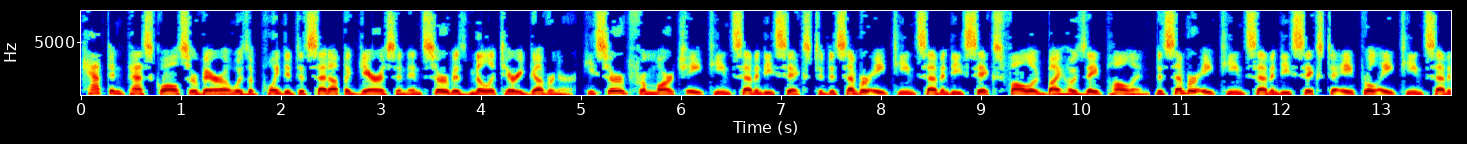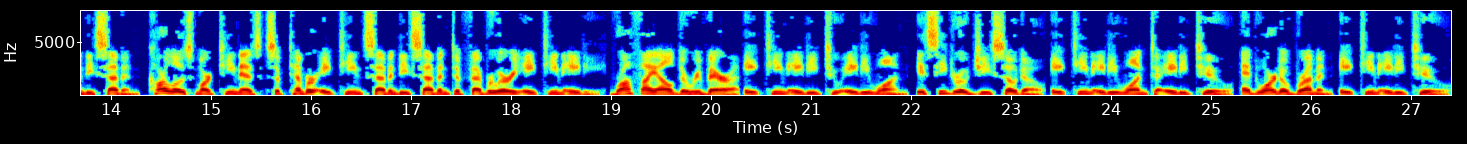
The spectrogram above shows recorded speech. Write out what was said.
Captain Pascual Cervera was appointed to set up a garrison and serve as military governor. He served from March 1876 to December 1876 followed by José Paulin December 1876 to April 1877, Carlos Martinez. September 1877 to February 1880, Rafael de Rivera. 1880 to 81, Isidro G. Soto. 1881 to 82, Eduardo Bremen. 1882,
